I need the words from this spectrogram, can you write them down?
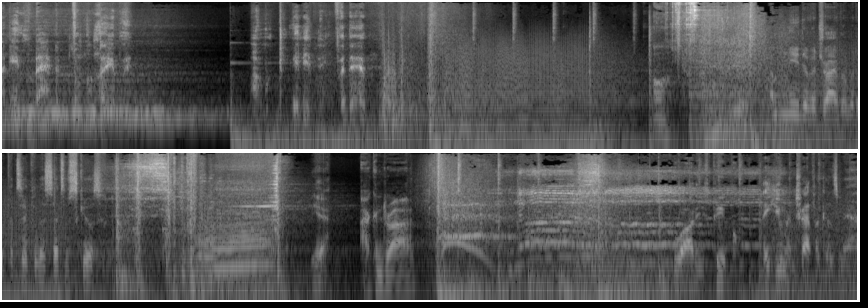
I came back for my family. I would do anything for them. Oh. I'm in need of a driver with a particular set of skills. Yeah, I can drive. Who are these people? They human traffickers, man.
